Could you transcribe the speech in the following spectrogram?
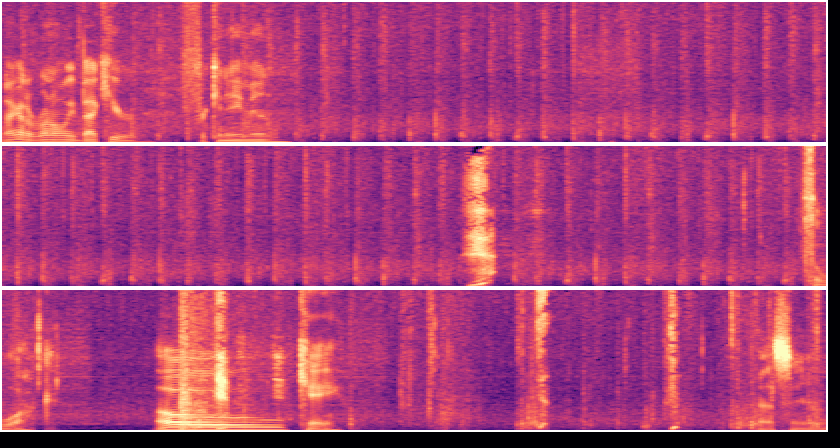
I gotta run all the way back here. Freaking A, man. the walk. Okay. That's uh,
